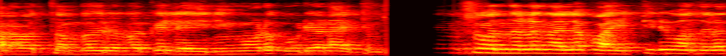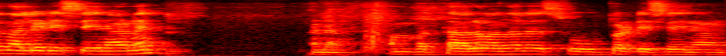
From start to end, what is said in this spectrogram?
അറുപത്തൊമ്പത് രൂപക്ക് ലൈനിങ്ങോട് കൂടിയാണ് ഐറ്റംസ് ഐറ്റംസ് വന്നുള്ള നല്ല വൈറ്റിൽ വന്നുള്ള നല്ല ഡിസൈനാണ് അല്ല അമ്പത്താറ് വന്നുള്ള സൂപ്പർ ഡിസൈനാണ്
